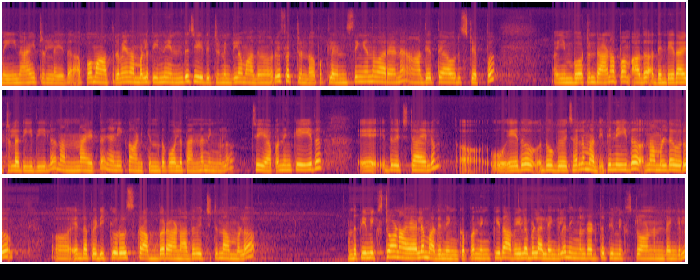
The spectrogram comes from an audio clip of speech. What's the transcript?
മെയിനായിട്ടുള്ള ഇത് അപ്പോൾ മാത്രമേ നമ്മൾ പിന്നെ എന്ത് ചെയ്തിട്ടുണ്ടെങ്കിലും അതിനൊരു ഇഫക്റ്റ് ഉണ്ടാവും. അപ്പോൾ ക്ലെൻസിങ് എന്ന് പറയുന്ന ആദ്യത്തെ ആ ഒരു സ്റ്റെപ്പ് ഇമ്പോർട്ടന്റ് ആണ്. അപ്പം അത് അതിന്റേതായിട്ടുള്ള രീതിയിൽ നന്നായിട്ട് ഞാൻ ഈ കാണിക്കുന്നത് പോലെ തന്നെ നിങ്ങൾ ചെയ്യുക. അപ്പം നിങ്ങൾക്ക് ഏത് ഇത് വെച്ചിട്ടായാലും ഏത് ഇത് ഉപയോഗിച്ചാലും മതി. പിന്നെ ഇത് നമ്മളുടെ ഒരു എന്താ പെഡിക്യൂർ സ്ക്രബ്ബറാണ് അത് വെച്ചിട്ട് നമ്മൾ അത് പിമിക് സ്റ്റോൺ ആയാലും മതി നിങ്ങൾക്ക് അപ്പം നിങ്ങൾക്ക് ഇത് അവൈലബിൾ അല്ലെങ്കിൽ നിങ്ങളുടെ അടുത്ത് പിമിക് സ്റ്റോൺ ഉണ്ടെങ്കിൽ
